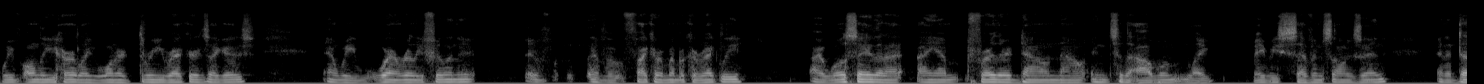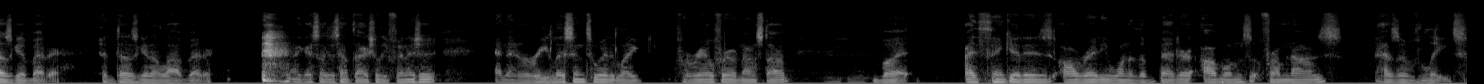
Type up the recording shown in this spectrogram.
We've only heard like one or three records, I guess, and we weren't really feeling it. If if, if I can remember correctly, I will say that I, I am further down now into the album, like maybe seven songs in, and it does get better. It does get a lot better. I guess I just have to actually finish it and then re-listen to it like for real, for real, nonstop. But I think it is already one of the better albums from Nas as of late.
